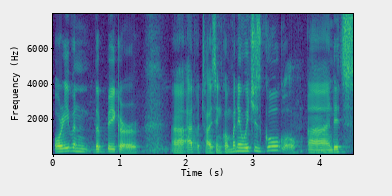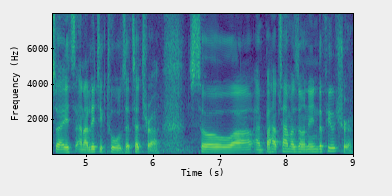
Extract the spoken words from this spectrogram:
or even the bigger uh, advertising company, which is Google uh, and its, uh, its analytic tools, etc. So, uh, and perhaps Amazon in the future.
